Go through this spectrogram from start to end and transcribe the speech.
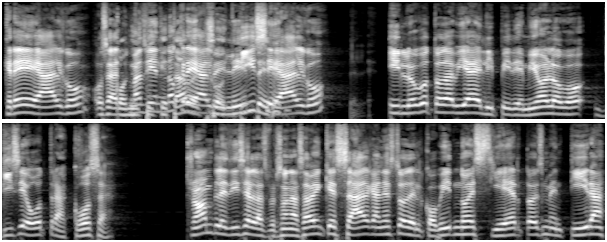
cree algo. O sea, Con más bien no cree algo, excelente. dice algo. Y luego todavía el epidemiólogo dice otra cosa. Trump le dice a las personas, ¿saben qué? Salgan, esto del COVID no es cierto, es mentira.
